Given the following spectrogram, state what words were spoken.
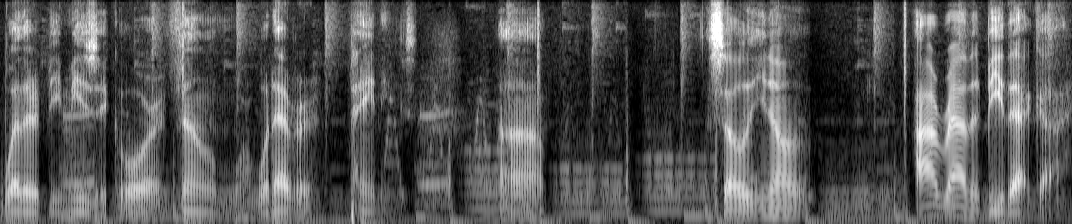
whether it be music or film or whatever, paintings. Um, so you know, I'd rather be that guy.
